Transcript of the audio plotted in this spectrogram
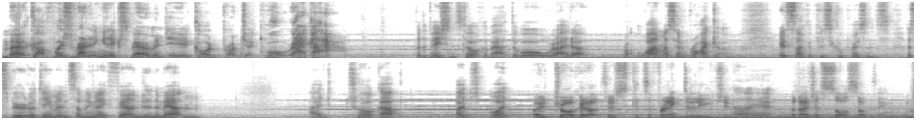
Murkoff was running an experiment here called Project Walrider. But the patients talk about the Walrider. Why am I saying Riker? It's like a physical presence, a spirit or demon, something they found in the mountain. I'd chalk up. I'd, what? I chalk it up to schizophrenic delusion. Oh, yeah. But I just saw something.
